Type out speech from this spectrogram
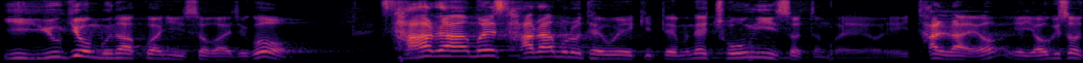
이 유교 문화권이 있어 가지고 사람을 사람으로 대우했기 때문에 종이 있었던 거예요. 달라요. 예, 여기서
